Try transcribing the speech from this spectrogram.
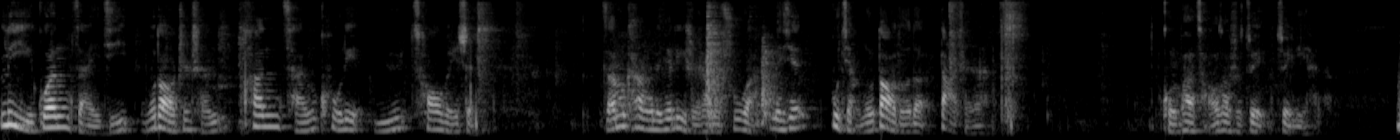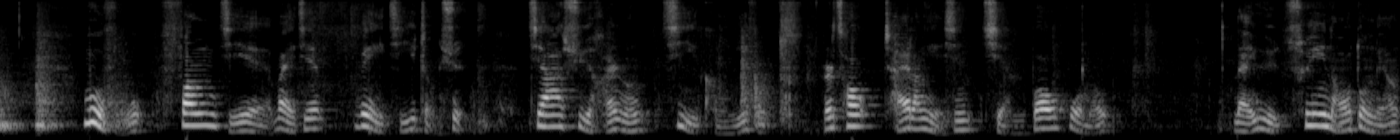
吏官宰籍，无道之臣，贪残酷烈，于操为甚。咱们看看这些历史上的书啊，那些不讲究道德的大臣啊，恐怕曹操是最最厉害的。幕府方结外奸，未及整训，家畜寒荣，既可弥缝。而操豺狼野心，浅包祸谋，乃欲摧挠栋梁，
